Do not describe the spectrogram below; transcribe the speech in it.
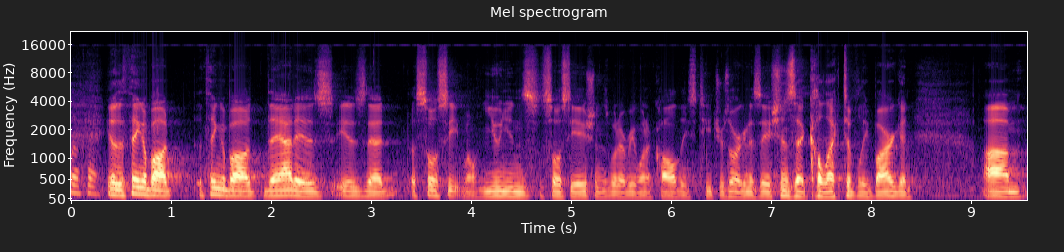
okay. You know, the thing about the thing about that is is that associate well unions, associations, whatever you want to call these teachers organizations that collectively bargain. Um,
